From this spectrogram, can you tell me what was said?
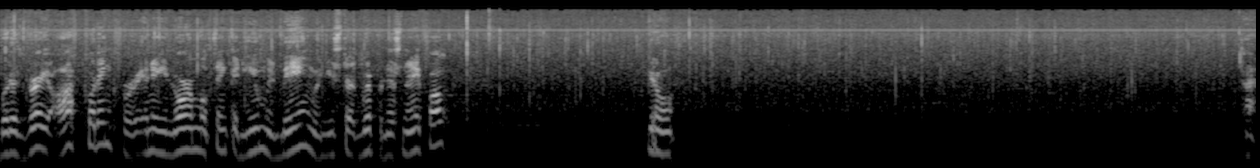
but it's very off-putting for any normal thinking human being when you start whipping this knife out. You know, ah,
